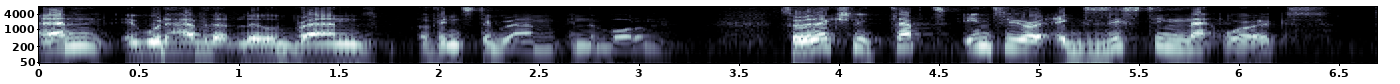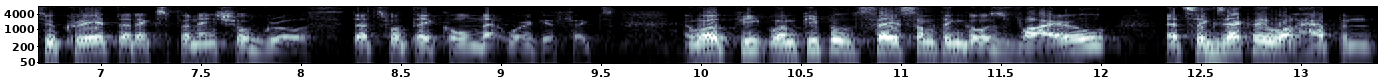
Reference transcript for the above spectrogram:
and it would have that little brand of Instagram in the bottom. So it actually tapped into your existing networks to create that exponential growth. That's what they call network effects. And when, pe when people say something goes viral, that's exactly what happened.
